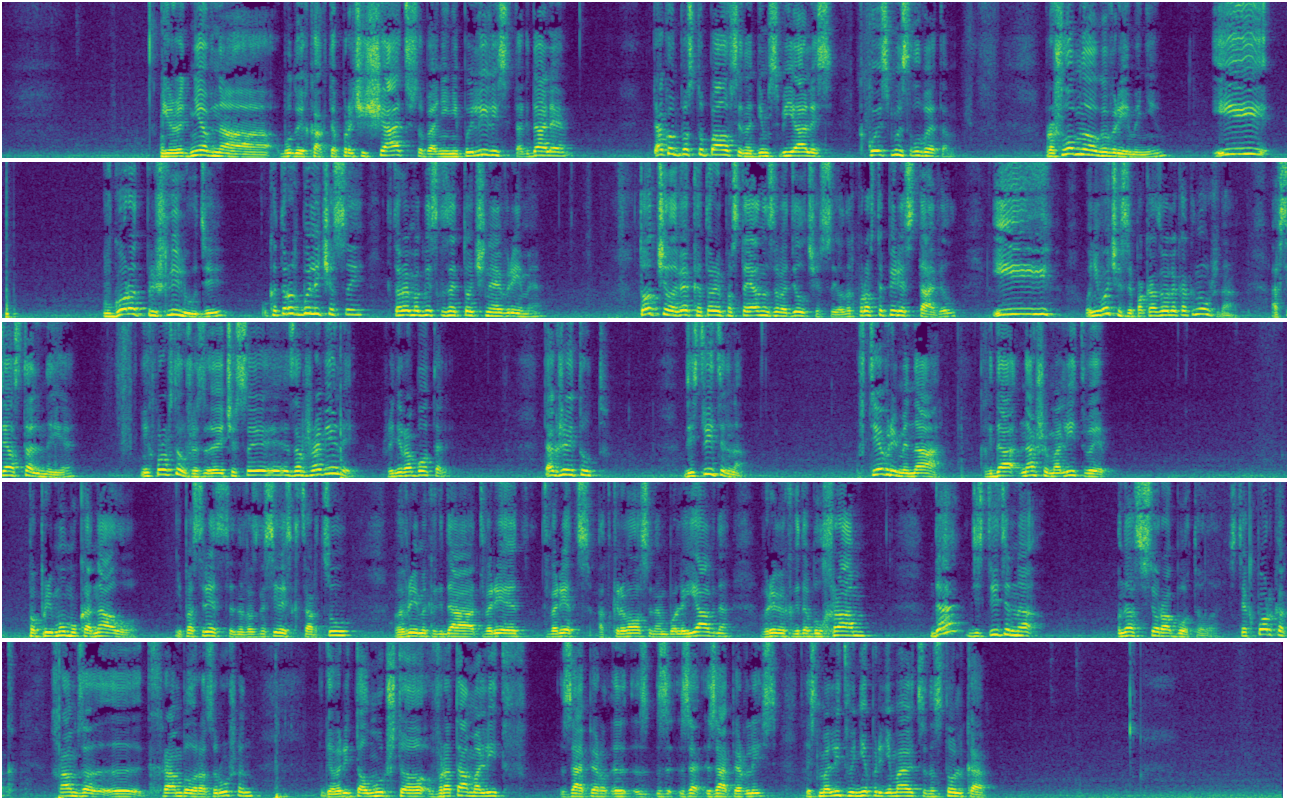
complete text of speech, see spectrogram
ежедневно буду их как-то прочищать, чтобы они не пылились и так далее. Так он поступал, все над ним смеялись. Какой смысл в этом? Прошло много времени, и в город пришли люди, у которых были часы, которые могли сказать точное время. Тот человек, который постоянно заводил часы, он их просто переставил, и у него часы показывали как нужно. А все остальные, их просто уже э, часы заржавели, уже не работали. Так же и тут. Действительно, в те времена, когда наши молитвы по прямому каналу непосредственно возносились к Творцу, во время, когда Творец, Творец открывался нам более явно, во время, когда был храм, да, действительно, у нас все работало. С тех пор, как храм, э, храм был разрушен, говорит Талмуд, что врата молитв запер, э, за, заперлись, то есть молитвы не принимаются настолько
